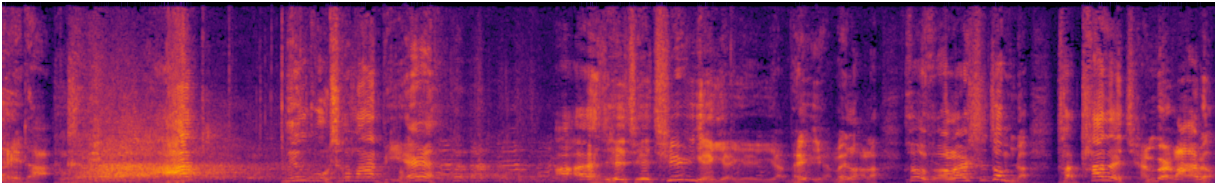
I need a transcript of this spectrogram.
来的。啊？您雇车拉别人？啊啊，这这其实也也也也没也没老了，后后来是这么着，他他在前边拉着，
